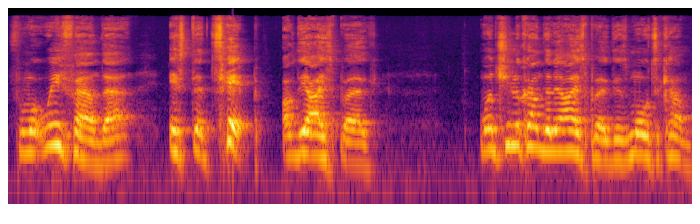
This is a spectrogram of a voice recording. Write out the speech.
from what we found out, it's the tip of the iceberg. Once you look under the iceberg, there's more to come.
